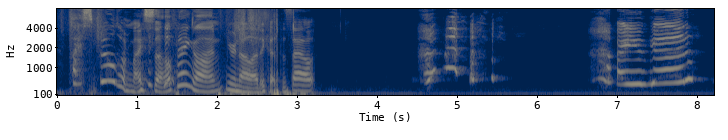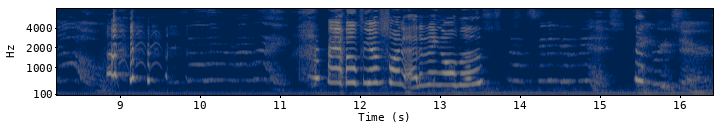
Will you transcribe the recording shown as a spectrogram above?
I spilled on myself. Hang on. You're not allowed to cut this out. Are you good? No. I hope you have fun editing all this. Angry chair.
